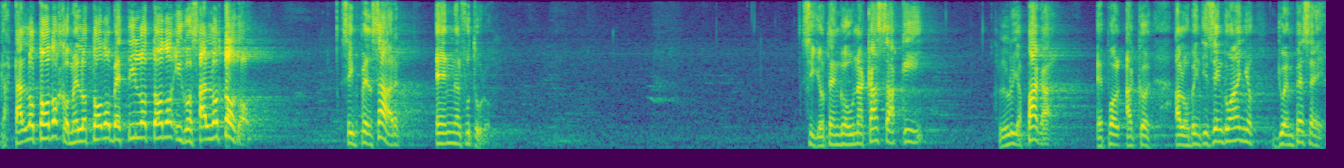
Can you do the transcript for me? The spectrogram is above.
Gastarlo todo, comerlo todo, vestirlo todo y gozarlo todo. Sin pensar en el futuro. Si yo tengo una casa aquí, aleluya, paga. Por, a, los 25 años yo empecé.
